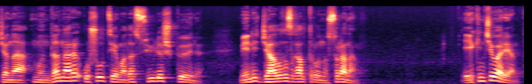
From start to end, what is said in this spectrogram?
жана мындан ары ушул темада сүйлөшпөөнү мени жалгыз калтырууну суранам экинчи вариант.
